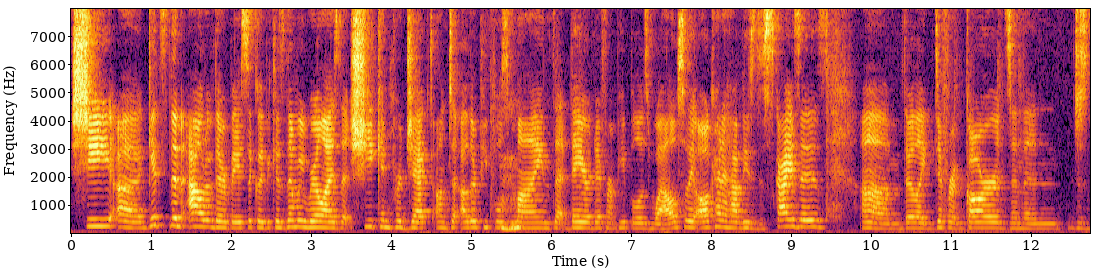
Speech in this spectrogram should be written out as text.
she uh, gets them out of there basically because then we realize that she can project onto other people's minds that they are different people as well. So they all kind of have these disguises. Um, they're like different guards and then just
